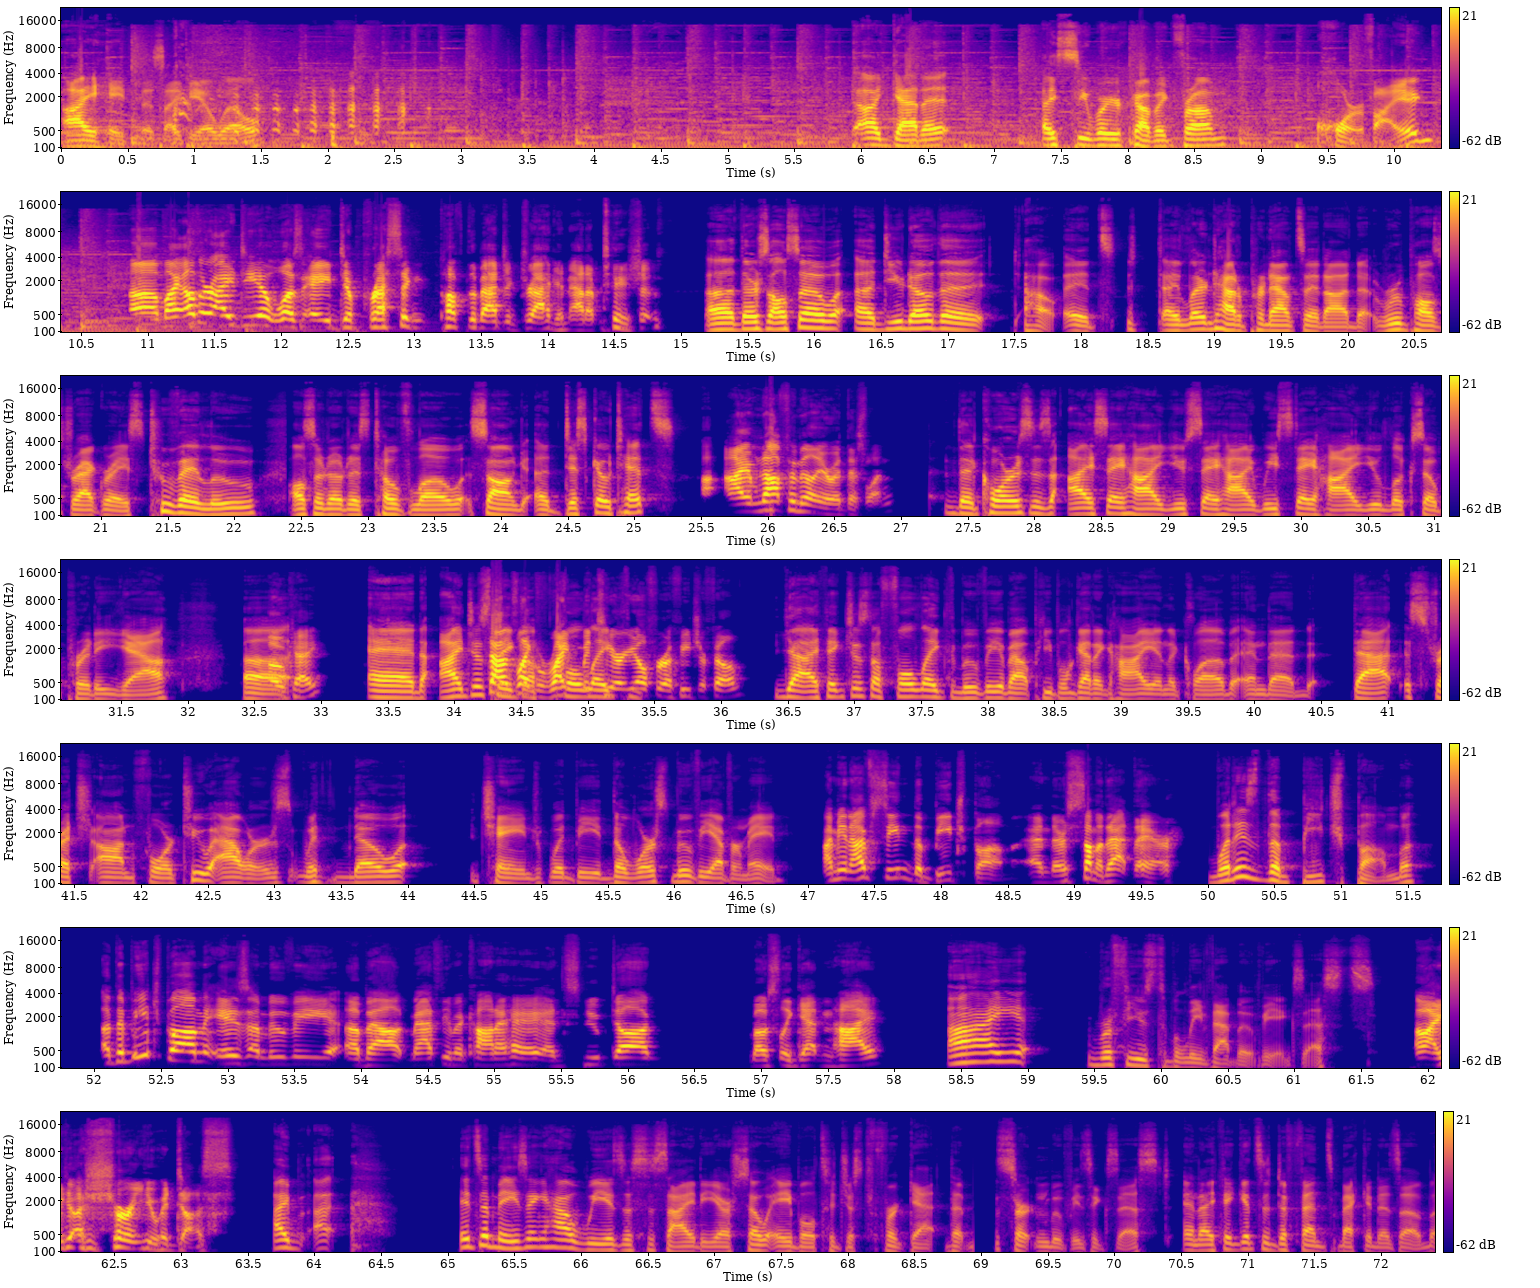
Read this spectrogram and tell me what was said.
I hate this idea, Will. I get it. I see where you're coming from. Horrifying. Uh, my other idea was a depressing Puff the Magic Dragon adaptation. Uh, there's also, uh, do you know the, oh, it's, I learned how to pronounce it on RuPaul's Drag Race, Tuve Lu, also known as Tove Lo, song uh, Disco Tits. I am not familiar with this one. The chorus is I say hi, you say hi, we stay high, you look so pretty, yeah. Uh, okay. And I just Sounds like right material for a feature film. Yeah, I think just a full length movie about people getting high in a club and then that stretched on for two hours with no change would be the worst movie ever made. I mean, I've seen The Beach Bum, and there's some of that there. What is the beach bum? Uh, the Beach Bum is a movie about Matthew McConaughey and Snoop Dogg mostly getting high. I refuse to believe that movie exists. Oh, I assure you it does. I, I it's amazing how we as a society are so able to just forget that certain movies exist and i think it's a defense mechanism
